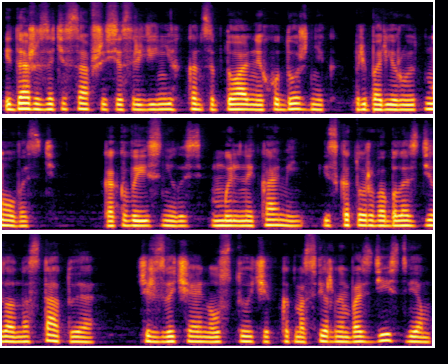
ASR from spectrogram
и даже затесавшийся среди них концептуальный художник препарируют новость. Как выяснилось, мыльный камень, из которого была сделана статуя – чрезвычайно устойчив к атмосферным воздействиям,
